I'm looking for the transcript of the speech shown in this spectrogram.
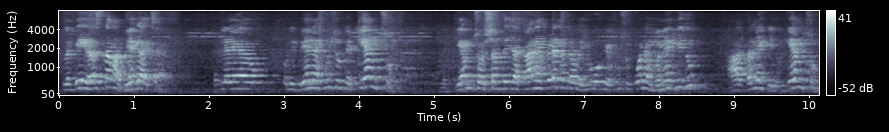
એટલે બે રસ્તામાં ભેગા છે એટલે ઓલી બેને પૂછ્યું કે કેમ છો? એટલે કેમ છો શબ્દ જ્યાં કાને પડે ને ઓલા યુવકે પૂછ્યું, કોને? મને કીધું? હા, તને કીધું. કેમ છો?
